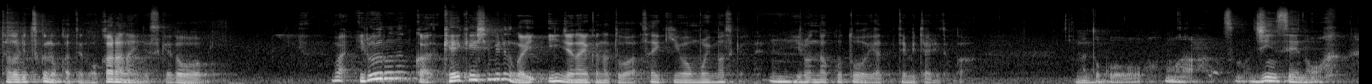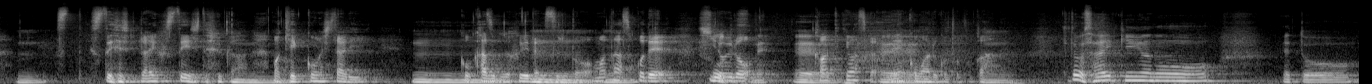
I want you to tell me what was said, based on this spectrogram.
たどり着くのかっていうのは分からないんですけどまあいろいろなんか経験してみるのがいいんじゃないかなとは最近は思いますけどね、うん。いろんなことをやってみたりとか、あとこうまあその人生のうん。スステージライフステージというか、うん。まあ、結婚したりうんこう家族が増えたりするとうんまたそこでいろいろ変わってきますからね、ええ。困ることとか、うん。例えば最近あのえっと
